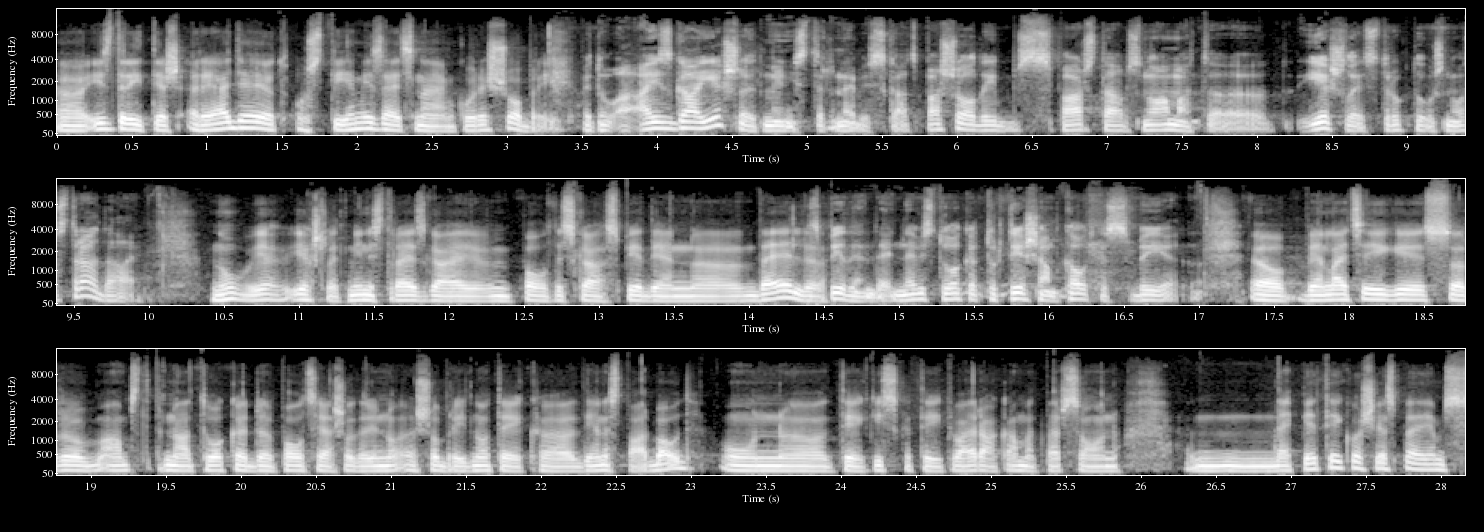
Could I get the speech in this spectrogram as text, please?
izdarīt tieši reaģējot uz tiem izaicinājumiem, kur ir šobrīd. Bet nu, aizgāja iekšlietu ministra, nevis kāds pašvaldības pārstāvs no amata eh, iekšlietu struktūras nostrādāja? Nu, iekšlietu ministra aizgāja politiskā spiediena eh, dēļ. Spiediena dēļ, nevis to, ka tur tiešām kaut kas bija. Vienlaicīgi es varu apstiprināt to, ka policijā šobrīd notiek dienas pārbauda un tiek izskatīta vairāk amatpersonu nepietiekoši iespējams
